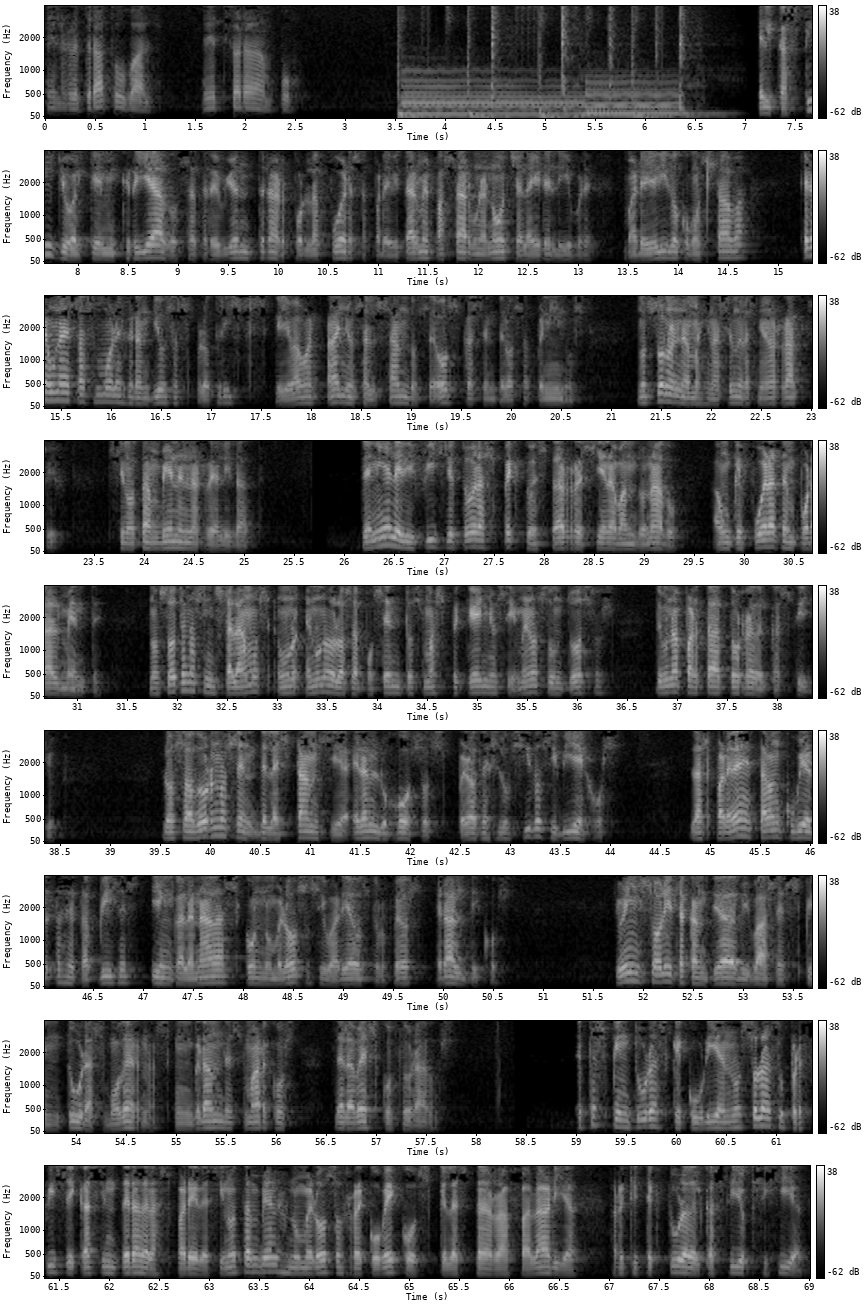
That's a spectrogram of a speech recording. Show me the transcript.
El retrato oval de Edgar Allan Poe El castillo al que mi criado se atrevió a entrar por la fuerza para evitarme pasar una noche al aire libre, malherido como estaba, era una de esas moles grandiosas pero tristes que llevaban años alzándose oscas entre los apeninos, no solo en la imaginación de la señora Radcliffe, sino también en la realidad. Tenía el edificio todo el aspecto de estar recién abandonado, aunque fuera temporalmente. Nosotros nos instalamos en uno de los aposentos más pequeños y menos suntuosos de una apartada torre del castillo. Los adornos de la estancia eran lujosos, pero deslucidos y viejos. Las paredes estaban cubiertas de tapices y engalanadas con numerosos y variados trofeos heráldicos, y una insólita cantidad de vivaces pinturas modernas con grandes marcos de arabescos dorados. Estas pinturas que cubrían no solo la superficie casi entera de las paredes, sino también los numerosos recovecos que la estrafalaria arquitectura del castillo exigía,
